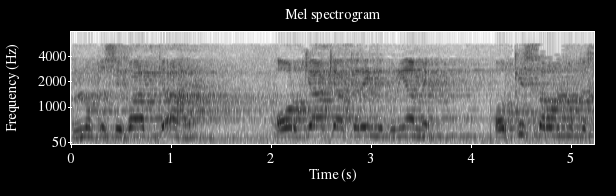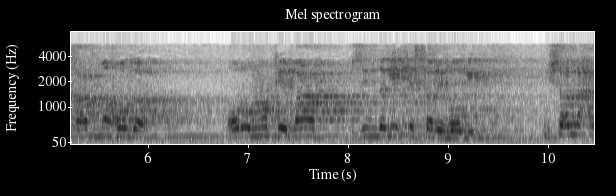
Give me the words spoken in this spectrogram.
ان لوگ کی صفات کیا ہے اور کیا کیا کریں گے دنیا میں؟ اور کس طرح ان لوگ کا خاتمہ ہوگا؟ اور ان لوگ کے بعد زندگی کس طرح ہوگی؟ انشاءاللہ شاء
